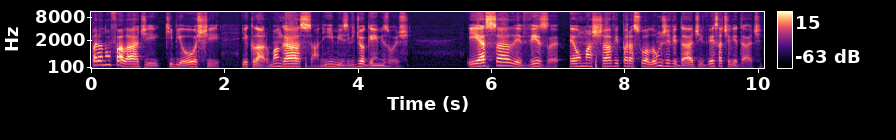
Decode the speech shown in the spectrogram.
para não falar de Kibiyoshi e, claro, mangás, animes e videogames hoje. E essa leveza é uma chave para sua longevidade e versatilidade.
